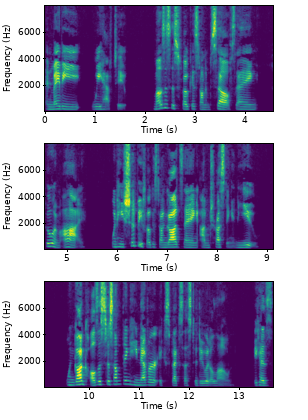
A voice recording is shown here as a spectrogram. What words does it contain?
and maybe we have too. Moses is focused on himself, saying, Who am I? when he should be focused on God, saying, I'm trusting in you. When God calls us to something, he never expects us to do it alone because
